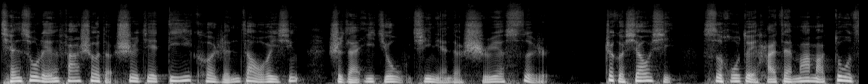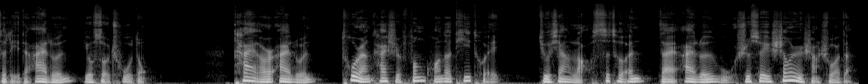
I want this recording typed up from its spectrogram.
前苏联发射的世界第一颗人造卫星是在一九五七年的十月四日。这个消息似乎对还在妈妈肚子里的艾伦有所触动。胎儿艾伦。突然开始疯狂的踢腿，就像老斯特恩在艾伦五十岁生日上说的：“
